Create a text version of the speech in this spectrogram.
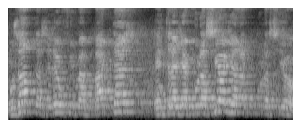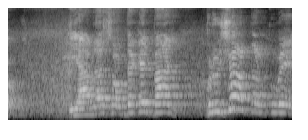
vosaltres aneu firmant pactes entre ejaculació i eleculació. Diables, som d'aquest ball, bruixot del cuber.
